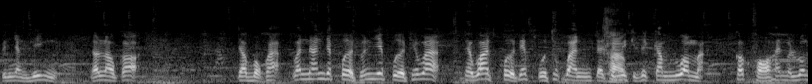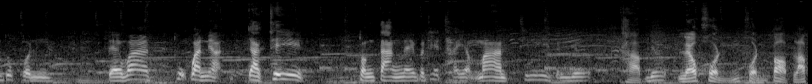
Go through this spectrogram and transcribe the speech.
เป็นอย่างยิ่ง แล้วเราก็จะบอกว่าวันนั้นจะเปิดวันนี้จะเปิดใช่ว่า แต่ว่าเปิดเนี่ยเปิดทุกวันแต่ครัจะบมีกิจกรรมร่วมอะก็ขอให้มาร่วมทุกคน แต่ว่าทุกวันเนี่ยจากที่ต่างๆในประเทศไทยอะมาที่นี่กันเยอะครับเยอะแล้วผลผลตอบรับ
